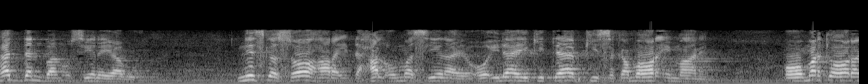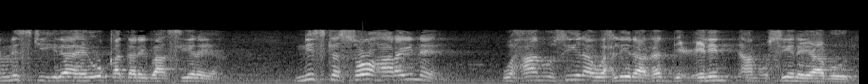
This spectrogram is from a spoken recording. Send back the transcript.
raddan baan u siinayaa buuri niska soo haray dhaxal uma siinayo oo ilaahay kitaabkiisa kama hor imaanin. Oo marka hore niskii ilaahay u qadaray baan siinaya niska soo harayne waxaan u siinaa wax yidhaha raddi celin aan u siinayaa buuri.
